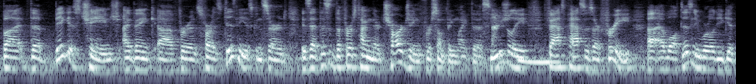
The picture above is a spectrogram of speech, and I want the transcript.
But the biggest change, I think, uh, for as far as Disney is concerned, is that this is the first time they're charging for something like this. Usually, fast passes are free. Uh, at Walt Disney World, you get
